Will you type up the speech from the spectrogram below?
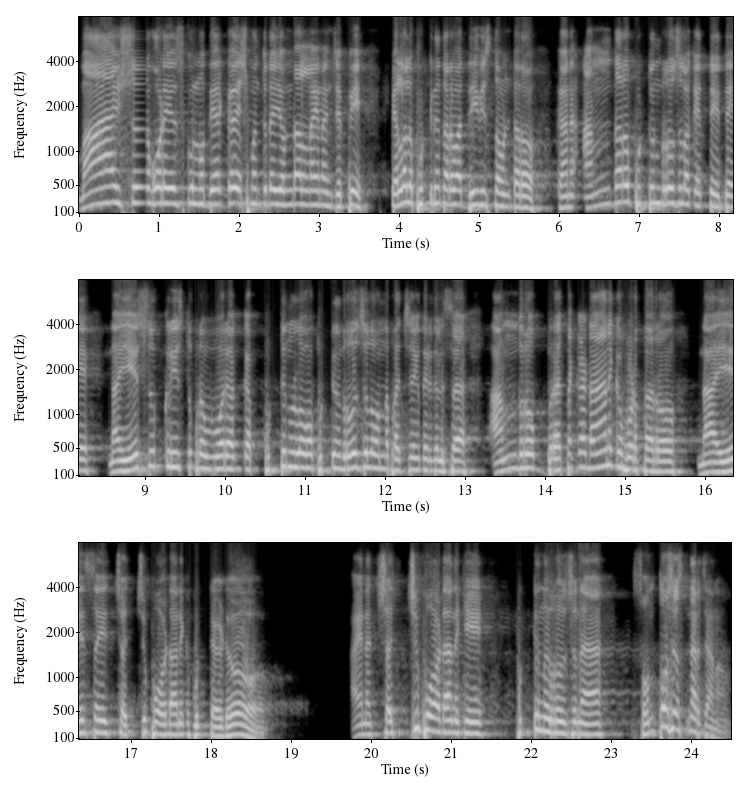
మా ఇష్యూ కూడా వేసుకుని నువ్వు దీర్ఘాయుష్మంతుడై ఉండాలనైనా అని చెప్పి పిల్లలు పుట్టిన తర్వాత దీవిస్తూ ఉంటారో కానీ అందరూ పుట్టినరోజులు ఒక ఎత్తు అయితే నా యేసుక్రీస్తు ప్రభు వారి యొక్క పుట్టినలో పుట్టిన రోజులో ఉన్న ప్రత్యేకత ఏంటి తెలుసా? అందరూ బ్రతకడానికి పుడతారు నా ఏసై చచ్చిపోవడానికి పుట్టాడు. ఆయన చచ్చిపోవడానికి పుట్టిన రోజున సంతోషిస్తున్నారు జనం.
